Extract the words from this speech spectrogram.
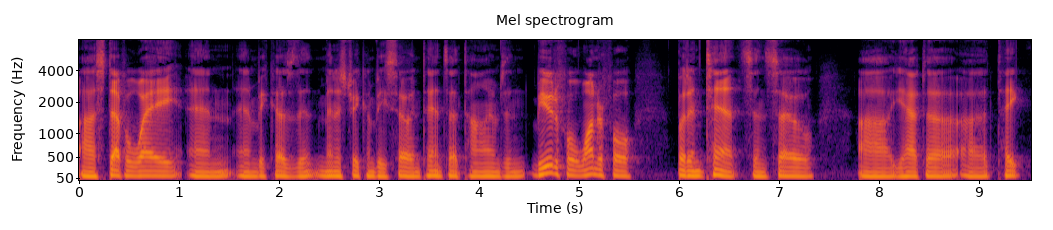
uh, step away, and and because the ministry can be so intense at times, and beautiful, wonderful, but intense, and so uh, you have to uh, take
